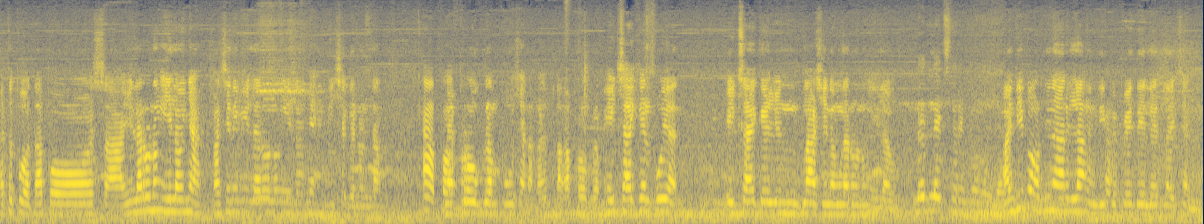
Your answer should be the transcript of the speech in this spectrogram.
Ito po, tapos ah, yung laro ng ilaw niya. Pansinin mo yung laro ng ilaw niya, hindi siya ganun lang. Opo. May program po siya, naka, naka-program. 8 cycle po yan. 8 cycle yung klase ng laro ng ilaw. LED lights na rin po muna. Ah, hindi pa, ordinary lang. Hindi pa pwede LED lights yan. eh.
